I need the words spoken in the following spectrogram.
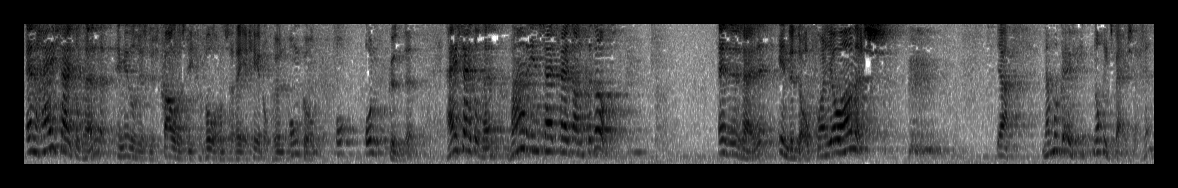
En hij zei tot hen, inmiddels is dus Paulus die vervolgens reageert op hun onkunde. Hij zei tot hen, waarin zijt gij dan gedoopt? En ze zeiden, in de doop van Johannes. Ja, nou moet ik even nog iets bij zeggen.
